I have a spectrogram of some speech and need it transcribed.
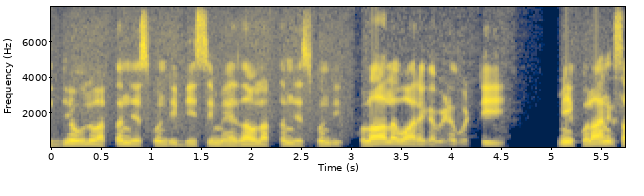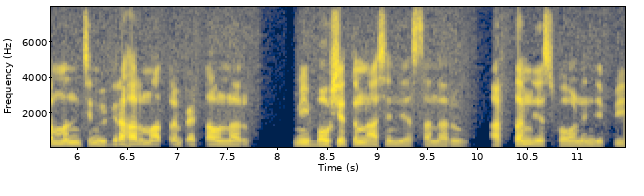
ఉద్యోగులు అర్థం చేసుకోండి బీసీ మేధావులు అర్థం చేసుకోండి. కులాల వారీగా విడగొట్టి మీ కులానికి సంబంధించిన విగ్రహాలు మాత్రం పెడతా ఉన్నారు. మీ భవిష్యత్తును నాశనం చేస్తున్నారు. అర్థం చేసుకోవాలని అని చెప్పి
